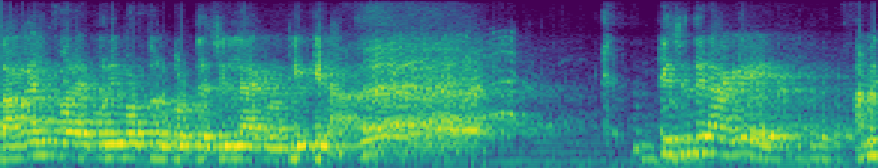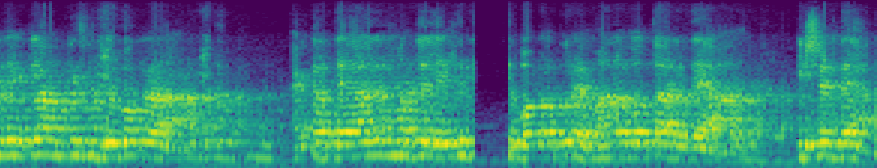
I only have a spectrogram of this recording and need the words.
তারাই পারে পরিবর্তন করতে, চিল্লা এখন ঠিক কিনা? কিছুদিন আগে আমি দেখলাম কিছু যুবকরা একটা দেয়ালের মধ্যে লিখে দিয়েছে, বড় করে মানবতার দেয়াল। কিসের দেয়াল?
